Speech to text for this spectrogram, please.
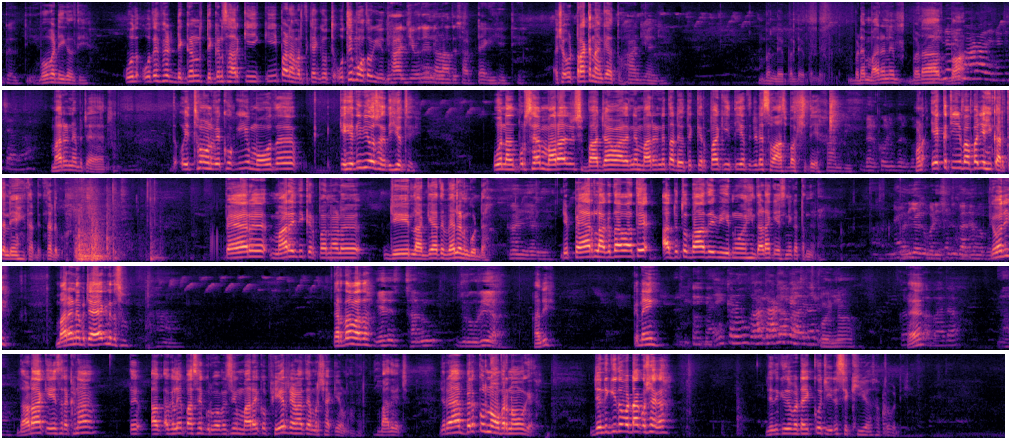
ਗਲਤੀ ਹੈ। ਬਹੁਤ ਵੱਡੀ ਗਲਤੀ ਹੈ। ਉਹ ਉਹਦੇ ਫਿਰ ਡਿੱਗਣ ਡਿੱਗਣ ਸਾਰ ਕੀ ਕੀ ਭਾਣਾ ਵਰਤ ਕੇ ਉੱਥੇ ਉੱਥੇ ਮੌਤ ਹੋ ਗਈ ਉਹਦੀ? ਹਾਂਜੀ ਉਹਦੇ ਨਾਲਾਂ ਤੇ ਸੱਟ ਹੈਗੀ ਸੀ ਇੱਥੇ। ਅੱਛਾ ਉਹ ਟਰੱਕ ਲੰਘ ਗਿਆ ਉੱਤੋਂ ਹਾਂਜੀ ਹਾਂਜੀ। ਬੱਲੇ ਬੱਲੇ ਬੱਲੇ ਬੱਲੇ। ਬੜਾ ਮਾਰੇ ਨੇ ਬੜਾ ਬਾ- ਮਹਾਰਾਜ ਨੇ ਵਿਚਾਰਾ ਮਾਰੇ ਨੇ ਬਚਾਇਆ। ਇਹਨੂੰ। ਤੇ ਇੱਥੋਂ ਹੁਣ ਵੇਖੋ ਕਿ ਇਹ ਮੌਤ ਕਿਸੇ ਦੀ ਵੀ ਹੋ ਸਕਦੀ ਸੀ ਉੱਥੇ। ਉਹ ਅਨੰਦਪੁਰ ਸਾਹਿਬ ਮਹਾਰਾਜ ਬਾਜਾਂ ਵਾਲੇ ਨੇ ਮਾਰੇ ਨੇ ਤੁਹਾਡੇ ਉੱਤੇ ਕਿਰਪਾ ਕੀਤੀ ਹੈ ਤੇ ਜਿਹੜੇ ਸਵਾਸ ਬਖਸ਼ਦੇ ਆ। ਹਾਂਜੀ। ਬਿਲਕੁਲ ਜੀ ਬਿਲਕੁਲ। ਹੁਣ ਇੱਕ ਚੀਜ਼ ਬਾਬਾ ਜੀ ਅਸੀਂ ਕਰ ਚੱਲੇ ਅਸੀਂ ਤੁਹਾਡੇ ਤੁਹਾਡੇ ਕੋਲ। ਪੈਰ ਮਹਾਰਾਜ ਦੀ ਕਿਰਪਾ ਨਾਲ ਜੇ ਲੱਗ ਗਿਆ ਤੇ ਵਹਿਲਣ ਗੁੱਡਾ। ਹਾਂਜੀ ਹਾਂਜੀ। ਜੇ ਪੈਰ ਲੱਗਦਾ ਵਾ ਤੇ ਅੱਜ ਤੋਂ ਬਾਅਦ ਇਹ ਵੀਰ ਨੂੰ ਅਸੀਂ ਦਾੜਾ ਕੇਸ ਨਹੀਂ ਕੱਟਣ ਦੇਣਾ। ਵਧੀਆ ਕਿ ਬੜੀ ਸ਼ੁਰੂ ਗੱਲ ਹੈ ਬਾਬਾ ਕਿਉਂ ਜੀ? ਮਹਾਰਾਜ ਨੇ ਬਚਾਇਆ ਕਿ ਨਹੀਂ ਦੱਸੋ? ਹਾਂ। ਕਰਦਾ ਵਾਦਾ ਇਹ ਤੇ ਸਾਨੂੰ ਜ਼ਰੂਰੀ ਆ। ਹਾਂਜੀ? ਕਿ ਨਹੀਂ? ਨਹੀਂ ਕਰੂਗਾ ਦਾੜੀ ਵਿੱਚ ਕੋਈ ਨਾ। ਹੈ? ਦਾੜਾ ਕੇਸ ਰੱਖਣਾ ਤੇ ਅ- ਅਗਲੇ ਪਾਸੇ ਗੁਰੂ ਗੋਬਿੰਦ ਸਿੰਘ ਮਹਾਰਾਜ ਕੋ ਫੇਰ ਜਾਣਾ ਤੇ ਅਮਰ ਛਕ ਕੇ ਆਉਣਾ ਫਿਰ ਬਾਅਦ ਵਿੱਚ। ਜਦੋਂ ਐ ਬਿਲਕੁਲ ਨੌਬਰ ਨੌ ਹੋ ਗਿਆ। ਜ਼ਿੰਦਗੀ ਤੋਂ ਵੱਡਾ ਕੁਛ ਹੈਗਾ। ਜ਼ਿੰਦਗੀ ਤੋਂ ਵੱਡਾ ਇੱਕੋ ਚੀਜ਼ ਸਿੱਖੀ ਆ ਸਭ ਤੋਂ ਵੱਡੀ।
